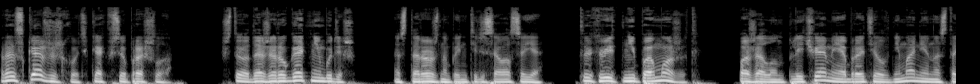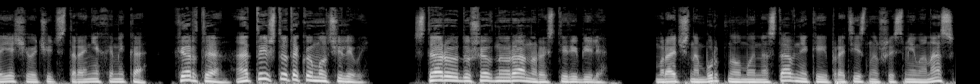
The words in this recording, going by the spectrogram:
расскажешь хоть, как все прошло?» «Что, даже ругать не будешь?» Осторожно поинтересовался я. «Так ведь не поможет». Пожал он плечами и обратил внимание на стоящего чуть в стороне хомяка. «Картан, а ты что такой молчаливый?» Старую душевную рану растеребили. Мрачно буркнул мой наставник и, протиснувшись мимо нас,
